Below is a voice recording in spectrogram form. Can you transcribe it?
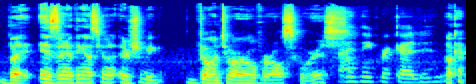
but is there anything else you want, or should we go into our overall scores? I think we're good. Okay.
